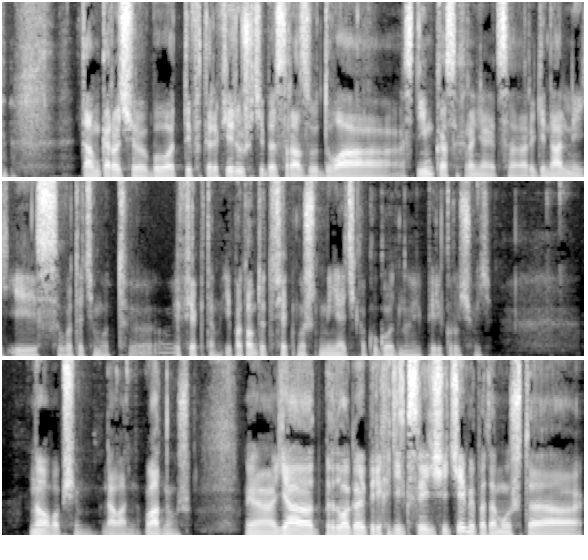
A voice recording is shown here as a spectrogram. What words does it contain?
Там, короче, было, ты фотографируешь, у тебя сразу два снимка сохраняется, оригинальный и с вот этим вот э, эффектом. И потом этот эффект можешь менять как угодно и перекручивать. Ну, в общем, да ладно, ладно уж. Э, я предлагаю переходить к следующей теме, потому что,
